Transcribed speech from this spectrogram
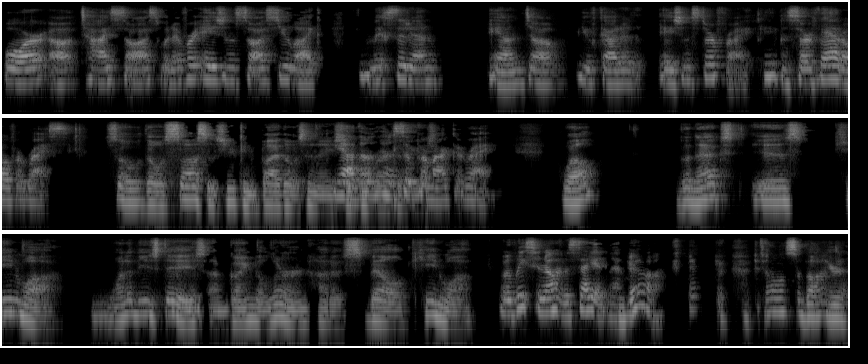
or Thai sauce, whatever Asian sauce you like. Mix it in, and uh, you've got an Asian stir fry. You can serve that over rice. So those sauces, you can buy those in a Yeah, the, supermarket. the I guess. supermarket, right? Well, the next is quinoa. One of these days, I'm going to learn how to spell quinoa. Well, at least you know how to say it now. Yeah. Tell us about your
